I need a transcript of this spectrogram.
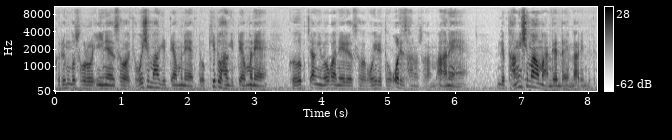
그런 것으로 인해서 조심하기 때문에 또 기도하기 때문에 그 업장이 녹아내려서 오히려 더 오래 사는 수가 많아. 근데 방심하면 안 된다 이 말입니다.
